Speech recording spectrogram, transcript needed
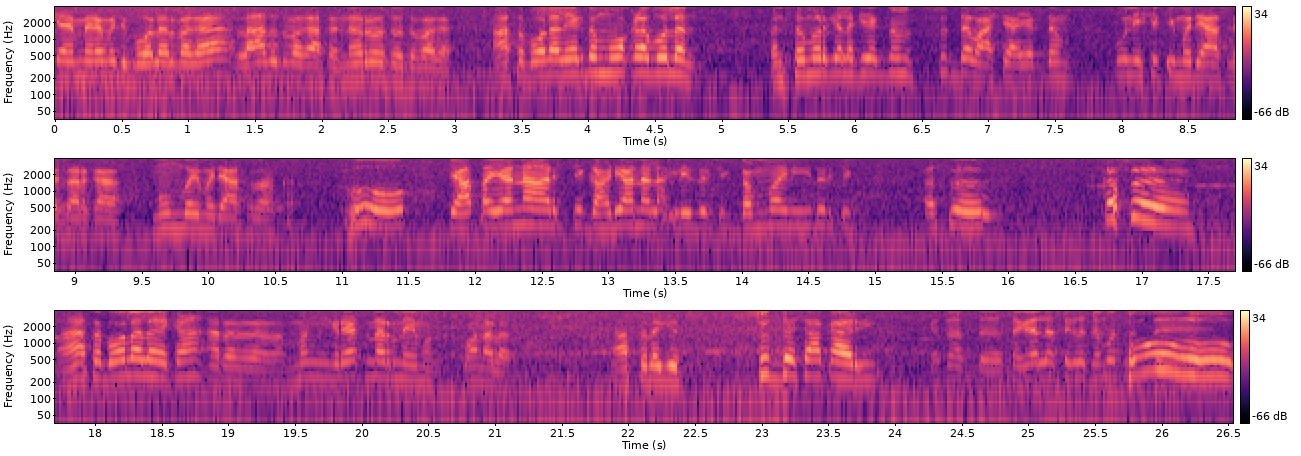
कॅमेऱ्यामध्ये बोलायला बघा. लाजत बघा असं नर्वस होतं बघा. असं बोलायला एकदम मोकळा बोलन. पण समोर गेलं की एकदम शुद्ध भाषा एकदम पुणे सिटीमध्ये असल्यासारखा मुंबईमध्ये असल्यासारखा. हो ते आता येणार ते गाडी आणायला लागली इधर शिक दम्मानी इधर शिक. असं. कसं? असं बोलायला आहे का? अरे अरे, मग रेटणार नाही मग कोणाला. असं लगेच शुद्ध शाकाहारी. कसं असतं? सगळ्याला सगळं जमत हो हो, हो.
